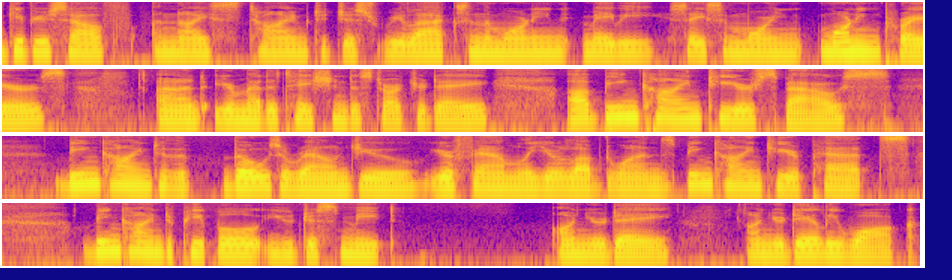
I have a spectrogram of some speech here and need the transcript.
give yourself a nice time to just relax in the morning, maybe say some morning morning prayers and your meditation to start your day. Uh, being kind to your spouse, being kind to the, those around you, your family, your loved ones, being kind to your pets, being kind to people you just meet on your day, on your daily walk,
